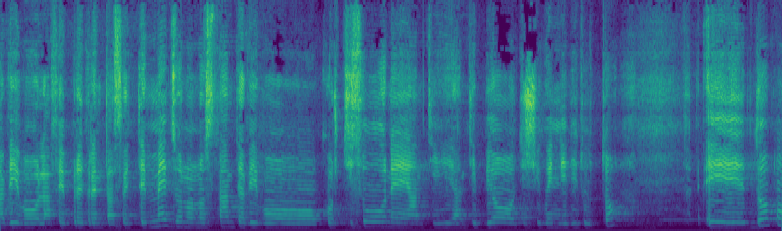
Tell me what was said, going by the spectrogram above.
Avevo la febbre 37,5 nonostante avevo cortisone, anti, antibiotici, quindi di tutto. E dopo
